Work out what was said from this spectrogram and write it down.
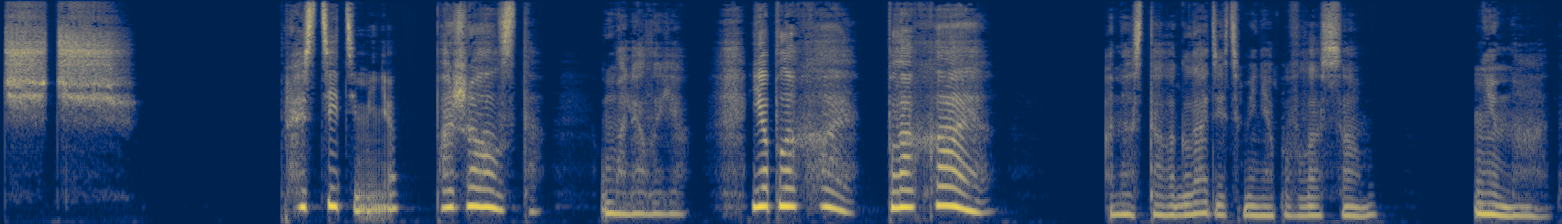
чш-чш». «Простите меня, пожалуйста», — умоляла я. «Я плохая, плохая». Она стала гладить меня по волосам. «Не надо.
